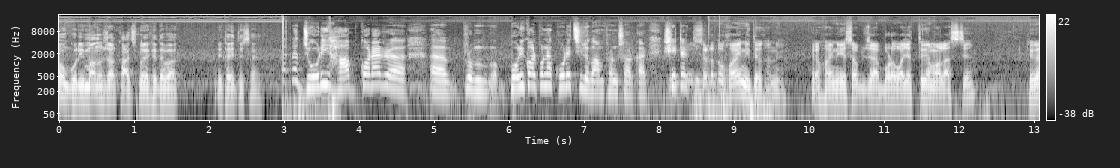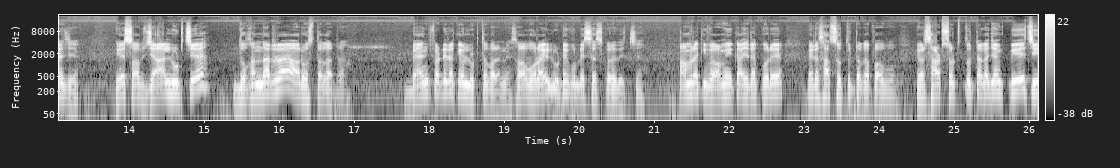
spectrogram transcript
ও গরিব মানুষরা কাজ করে খেতে পাক এটাই তো চাই। একটা জরি হাব করার পরিকল্পনা করেছিল বামফ্রন্ট সরকার সেটার কি? সেটা তো হয়নি তো এখানে হয়নি এসব যা বড় বাজার থেকে মাল আসছে ঠিক আছে? এসব যা লুটছে দোকানদাররা আর ওস্তাকাররা। ব্যাঞ্চ পার্টিরা কেউ লুটতে পারে না সব ওরাই লুটে ফুটে শেষ করে দিচ্ছে। আমরা কী আমি কাজটা করে এটা ষাট সত্তর টাকা পাবো। এবার ষাট সত্তর টাকা যে আমি পেয়েছি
